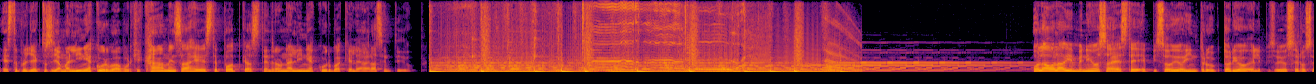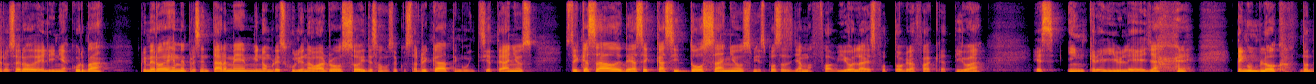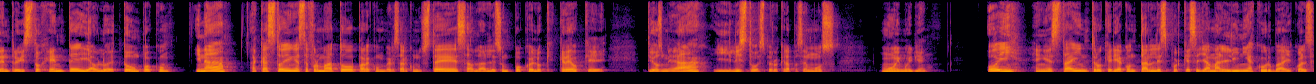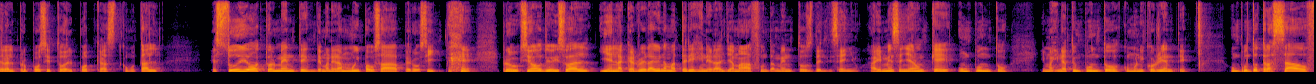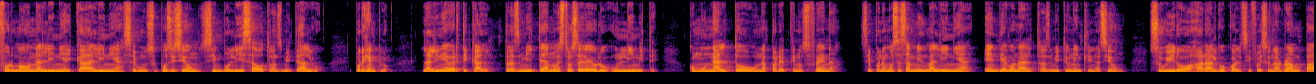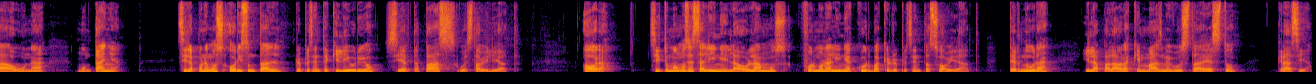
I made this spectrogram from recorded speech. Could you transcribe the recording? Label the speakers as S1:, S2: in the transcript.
S1: este proyecto se llama Línea Curva porque cada mensaje de este podcast tendrá una línea curva que le dará sentido. Hola, hola, bienvenidos a este episodio introductorio, el episodio 000 de Línea Curva. Primero déjenme presentarme, mi nombre es Julio Navarro, soy de San José, Costa Rica, tengo 27 años, estoy casado desde hace casi dos años, mi esposa se llama Fabiola, es fotógrafa creativa, es increíble ella. tengo un blog donde entrevisto gente y hablo de todo un poco. Y nada, acá estoy en este formato para conversar con ustedes, hablarles un poco de lo que creo que Dios me da y listo, espero que la pasemos muy muy bien. Hoy en esta intro quería contarles por qué se llama línea curva y cuál será el propósito del podcast como tal. Estudio actualmente de manera muy pausada, pero sí, producción audiovisual y en la carrera hay una materia general llamada Fundamentos del Diseño. Ahí me enseñaron que un punto, imagínate un punto común y corriente, un punto trazado forma una línea y cada línea, según su posición, simboliza o transmite algo. Por ejemplo, la línea vertical transmite a nuestro cerebro un límite, como un alto o una pared que nos frena. Si ponemos esa misma línea en diagonal, transmite una inclinación, subir o bajar algo cual si fuese una rampa o una montaña. Si la ponemos horizontal, representa equilibrio, cierta paz o estabilidad. Ahora, si tomamos esa línea y la doblamos, forma una línea curva que representa suavidad, ternura y la palabra que más me gusta de esto, gracia.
